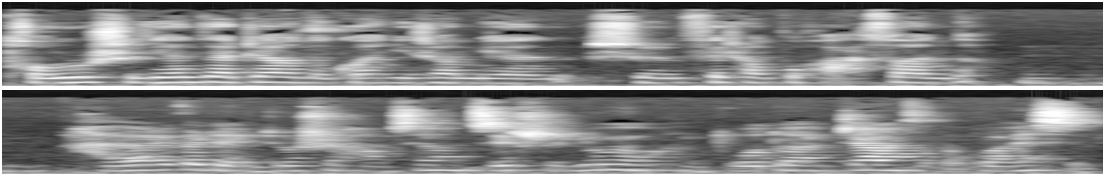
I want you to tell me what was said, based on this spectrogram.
投入时间在这样的关系上面是非常不划算的。嗯，还有一个点就是，好像即使拥有很多段这样子的关系，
